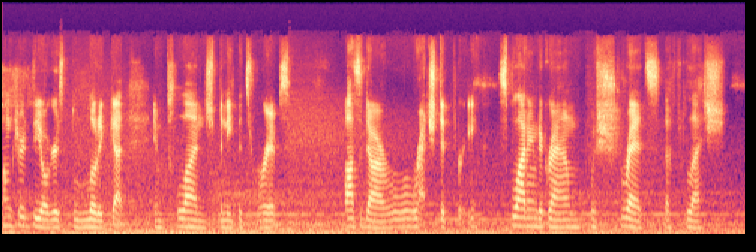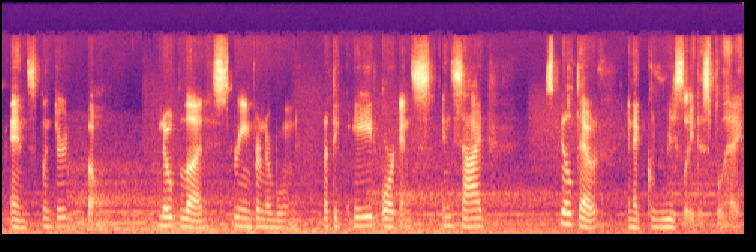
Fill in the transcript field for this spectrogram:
punctured the ogre's bloated gut and plunged beneath its ribs. Bozidar wrenched it free, splattering the ground with shreds of flesh and splintered bone. No blood streamed from the wound, but decayed organs inside spilt out in a grisly display.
